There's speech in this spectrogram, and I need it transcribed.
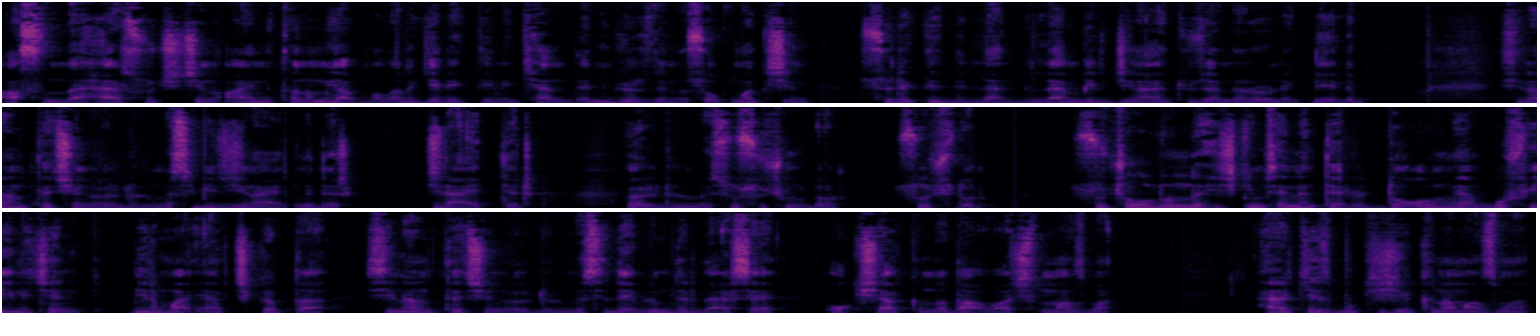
aslında her suç için aynı tanımı yapmaları gerektiğini kendilerinin gözlerine sokmak için sürekli dillendirilen bir cinayet üzerinden örnekleyelim. Sinan Ateş'in öldürülmesi bir cinayet midir? Cinayettir. Öldürülmesi suç mudur? Suçtur. Suç olduğunda hiç kimsenin tereddütü olmayan bu fiil için bir manyak çıkıp da Sinan Ateş'in öldürülmesi devrimdir derse o kişi hakkında dava açılmaz mı? Herkes bu kişiyi kınamaz mı?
